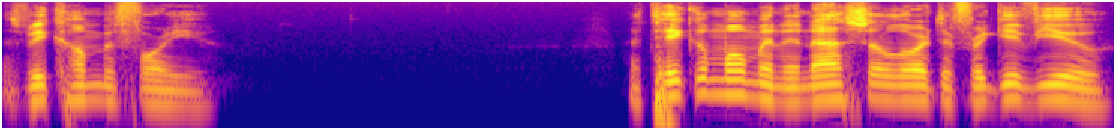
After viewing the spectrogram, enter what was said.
as we come before you. Now take a moment and ask the Lord to forgive you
